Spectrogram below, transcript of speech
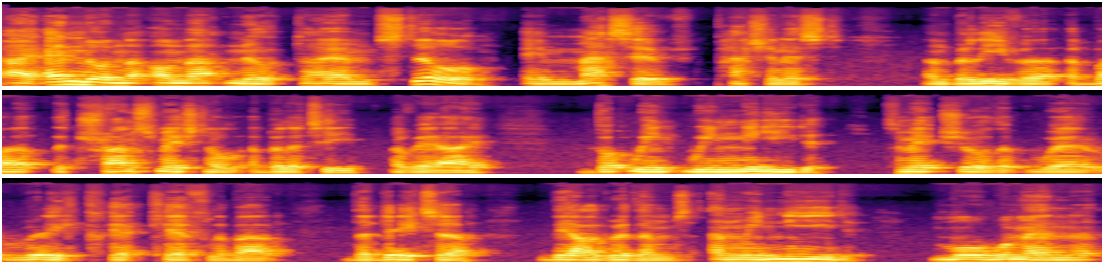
I end on on that note. I am still a massive passionist and believer about the transformational ability of AI, but we, we need to make sure that we're really careful about the data, the algorithms, and we need more women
